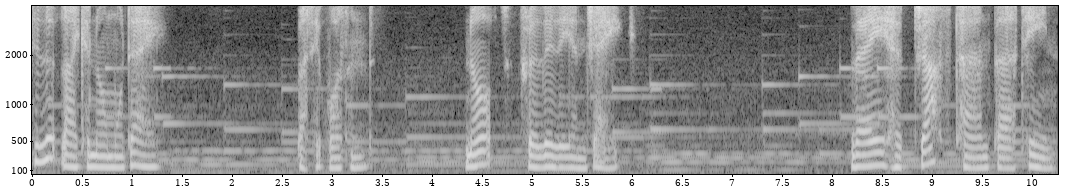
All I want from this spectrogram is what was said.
It looked like a normal day, but it wasn't. Not for Lily and Jake. They had just turned 13,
